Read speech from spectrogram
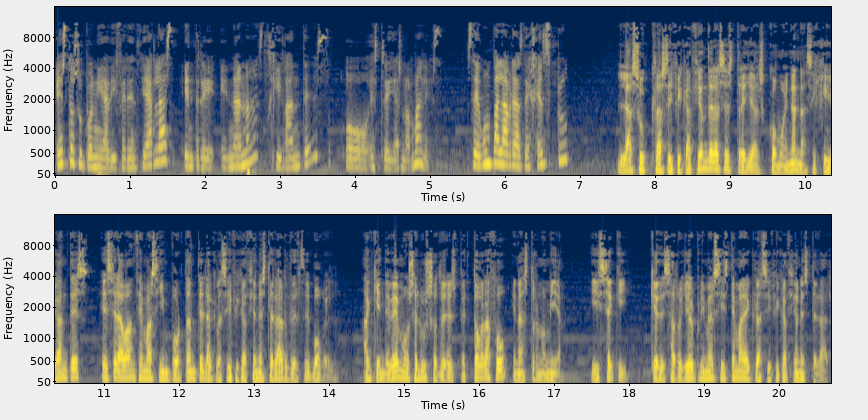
Esto suponía diferenciarlas entre enanas, gigantes o estrellas normales. Según palabras de Hertzsprung, la subclasificación de las estrellas como enanas y gigantes es el avance más importante en la clasificación estelar desde Vogel, a quien debemos el uso del espectógrafo en astronomía, y Secchi, que desarrolló el primer sistema de clasificación estelar.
